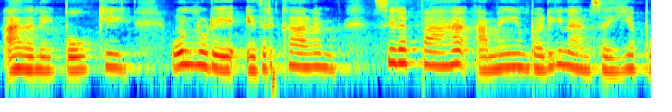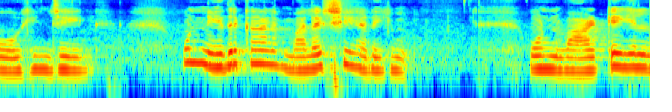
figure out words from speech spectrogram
அதனை போக்கி உன்னுடைய எதிர்காலம் சிறப்பாக அமையும்படி நான் செய்ய போகின்றேன். உன் எதிர்காலம் வளர்ச்சி அடையும். உன் வாழ்க்கையில்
